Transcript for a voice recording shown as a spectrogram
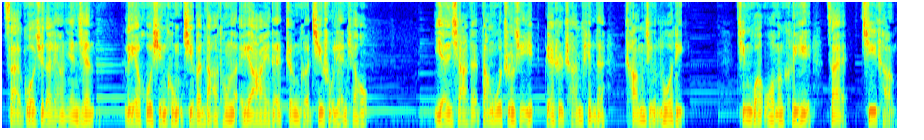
在过去的两年间，猎户星空基本打通了 AI 的整个技术链条，眼下的当务之急便是产品的场景落地。尽管我们可以在机场、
